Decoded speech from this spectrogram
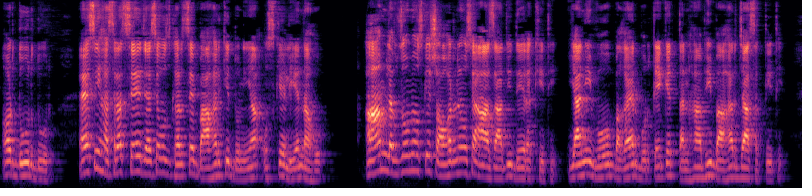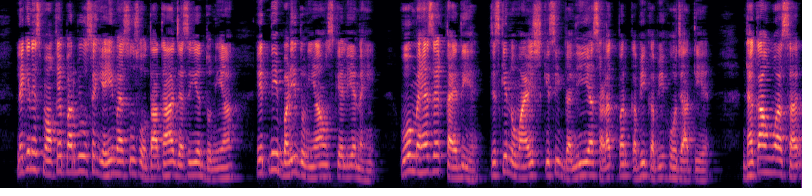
اور دور دور۔ ایسی حسرت سے جیسے اس گھر سے باہر کی دنیا اس کے لیے نہ ہو۔ عام لفظوں میں اس کے شوہر نے اسے آزادی دے رکھی تھی یعنی وہ بغیر برقعے کے تنہا بھی باہر جا سکتی تھی۔ لیکن اس موقع پر بھی اسے یہی محسوس ہوتا تھا جیسے یہ دنیا، اتنی بڑی دنیا اس کے لیے نہیں۔ وہ محض ایک قیدی ہے، جس کی نمائش کسی گلی یا سڑک پر کبھی کبھی ہو جاتی ہے۔ ڈھکا ہوا سر،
